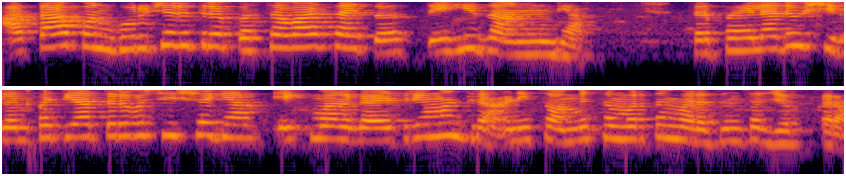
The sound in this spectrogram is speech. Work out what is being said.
आता आपण गुरुचरित्र कसं वाचायचं तेही जाणून घ्या. तर पहिल्या दिवशी गणपती अथर्व शिष्य घ्या एक माळ गायत्री मंत्र आणि स्वामी समर्थ महाराजांचा जप करा.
